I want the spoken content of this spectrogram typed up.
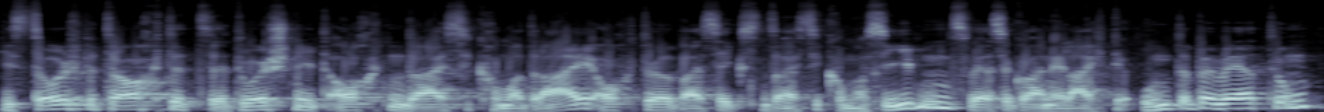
historisch betrachtet der Durchschnitt 38,3, aktuell bei 36,7, das wäre sogar eine leichte Unterbewertung.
